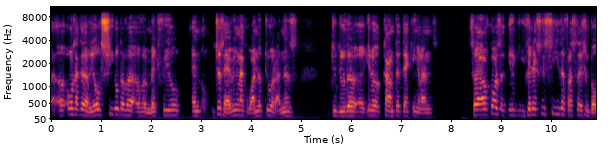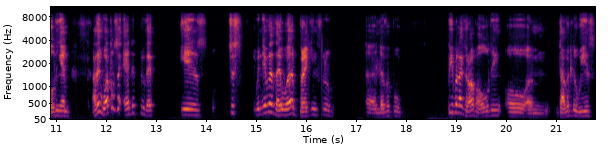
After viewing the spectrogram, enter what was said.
uh, almost like a real shield of a, of a midfield, and just having like one or two runners to do the uh, you know counter attacking runs. So of course you, you can actually see the frustration building, and I think what also added to that is just whenever they were breaking through uh, Liverpool, people like Rob Holding or um, David Luiz,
